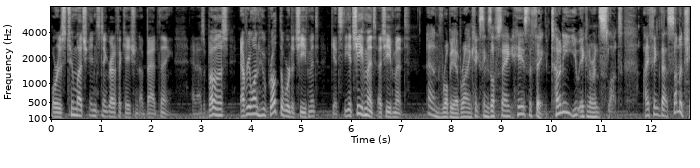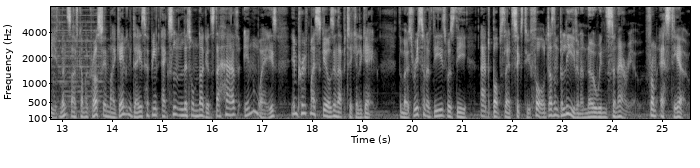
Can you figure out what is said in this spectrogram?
or is too much instant gratification a bad thing? And as a bonus, everyone who wrote the word achievement gets the achievement achievement. And Robbie O'Brien kicks things off saying, Here's the thing, Tony, you ignorant slut. I think that some achievements I've come across in my gaming days have been excellent little nuggets that have, in ways, improved my skills in that particular game. The most recent of these was the at bobsled624 doesn't believe in a no win scenario from STO.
